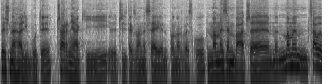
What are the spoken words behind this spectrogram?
pyszne halibuty, czarniaki, czyli tak zwane sejen po norwesku. Mamy zębacze, mamy całe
